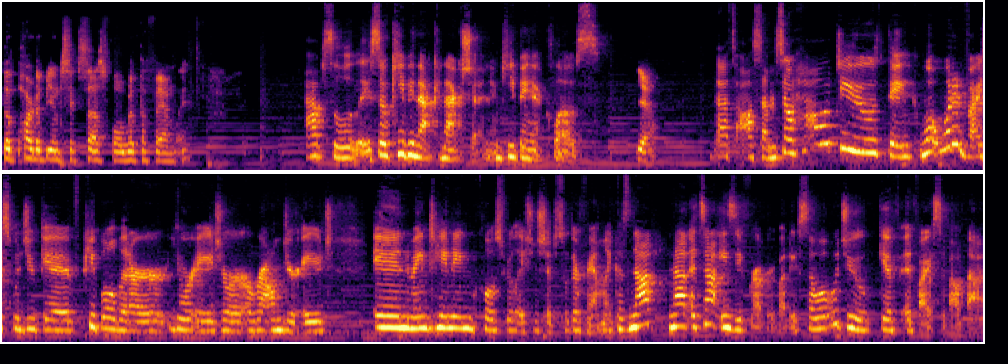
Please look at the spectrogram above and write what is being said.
the part of being successful with the family. Absolutely. So keeping that connection and keeping it close. Yeah. That's awesome. So how do you think what what advice would you give people that are your age or around your age in maintaining close relationships with their family because not not it's not easy for everybody. So what would you give advice about that?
